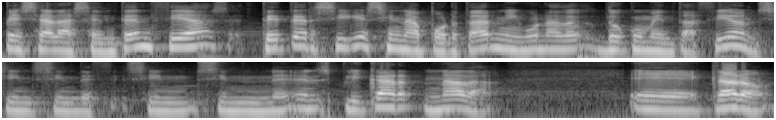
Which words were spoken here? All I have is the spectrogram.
pese a las sentencias, Tether sigue sin aportar ninguna documentación, sin, sin, explicar nada. Eh, claro,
